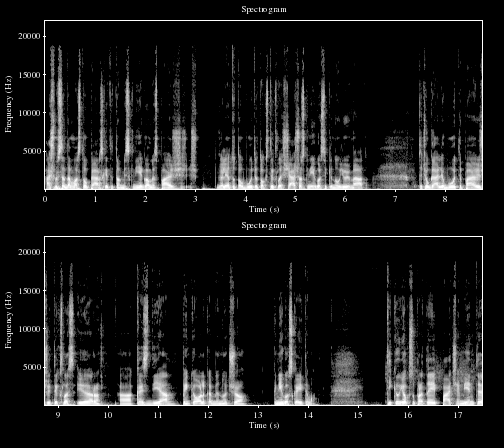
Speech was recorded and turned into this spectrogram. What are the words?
Aš visada mastau perskaitytomis knygomis, pavyzdžiui, galėtų tau būti toks tikslas šešios knygos iki naujųjų metų. Tačiau gali būti, pavyzdžiui, tikslas ir kasdien 15 minučių knygos skaitimo. Tikiu, jog supratai pačią mintį,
